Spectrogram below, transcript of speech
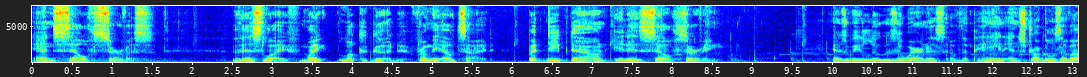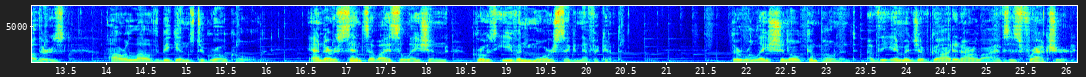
and self service. This life might look good from the outside, but deep down it is self serving. As we lose awareness of the pain and struggles of others, our love begins to grow cold, and our sense of isolation grows even more significant. The relational component of the image of God in our lives is fractured,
